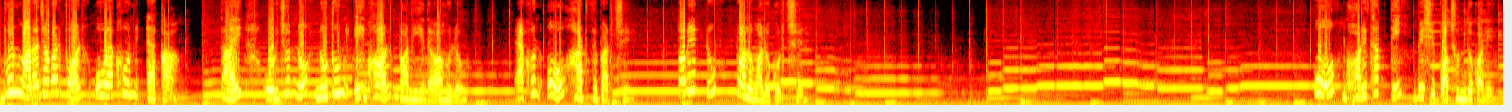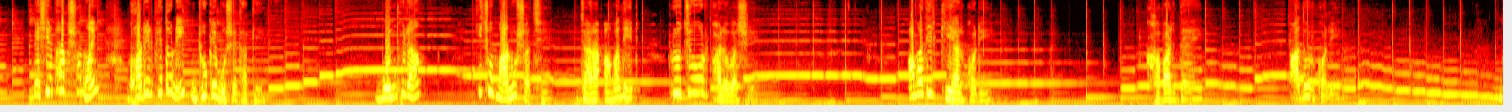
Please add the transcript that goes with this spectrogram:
বোন মারা যাবার পর ও এখন একা। তাই ওর জন্য নতুন এই ঘর বানিয়ে দেওয়া হলো। এখন ও হাঁটতে পারছে। তবে একটু টলমলো করছে। ও ঘরে থাকতেই বেশি পছন্দ করে। বেশিরভাগ সময় ঘরের ভেতরেই ঢুকে বসে থাকে। বন্ধুরা, কিছু মানুষ আছে যারা আমাদের প্রচুর ভালোবাসে। আমাদের কেয়ার করে, খাবার দেয়, আদর করে।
